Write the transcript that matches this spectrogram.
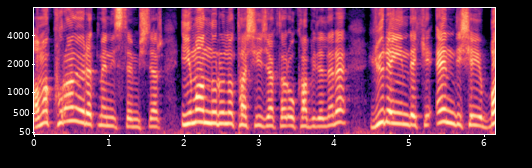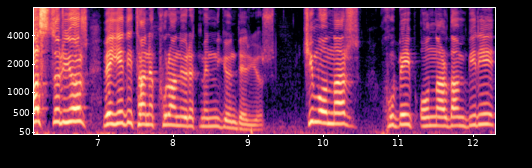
ama Kur'an öğretmeni istemişler. İman nurunu taşıyacaklar o kabilelere. Yüreğindeki endişeyi bastırıyor ve yedi tane Kur'an öğretmenini gönderiyor. Kim onlar? Hubeyb onlardan biri,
